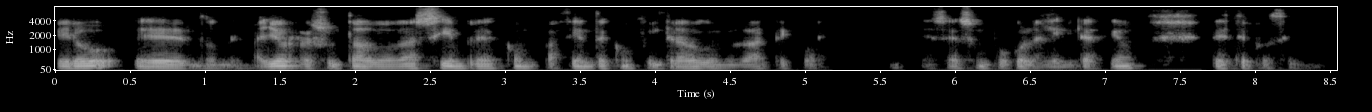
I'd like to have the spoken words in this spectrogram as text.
pero eh, donde mayor resultado da siempre es con pacientes con filtrado glomerular T40. Esa es un poco la limitación de este procedimiento.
